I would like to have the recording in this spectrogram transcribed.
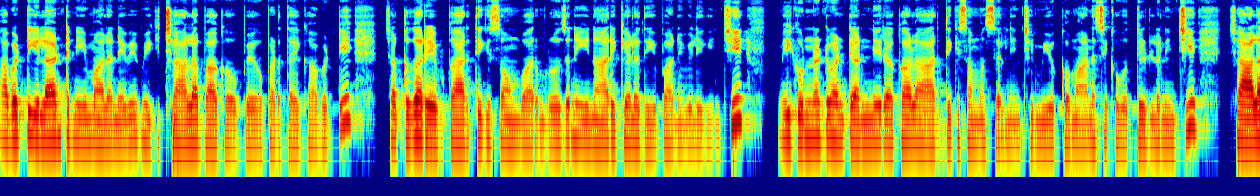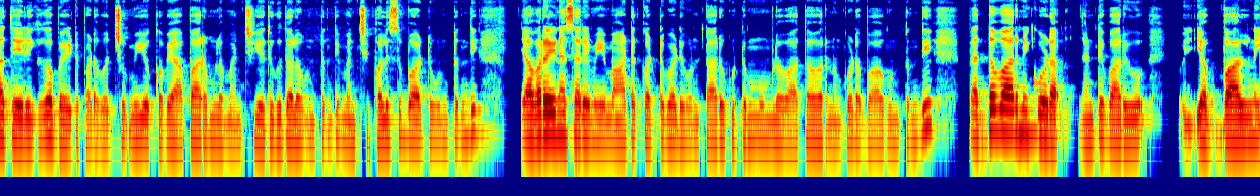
కాబట్టి ఇలాంటి నియమాలు అనేవి మీకు చాలా బాగా ఉపయోగపడతాయి కాబట్టి చక్కగా రేపు కార్తీక సోమవారం రోజున ఈ నారికేల దీపాన్ని వెలిగించి మీకున్నటువంటి అన్ని రకాల ఆర్థిక సమస్యల నుంచి మీ యొక్క మానసిక ఒత్తిడిల నుంచి చాలా తేలికగా బయటపడవచ్చు. మీ యొక్క వ్యాపారంలో మంచి ఎదుగుదల ఉంటుంది మంచి కలుసుబాటు ఉంటుంది. ఎవరైనా సరే మీ మాట కట్టుబడి ఉంటారు కుటుంబంలో వాతావరణం కూడా బాగుంటుంది. పెద్దవారిని కూడా అంటే వారు వాళ్ళని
